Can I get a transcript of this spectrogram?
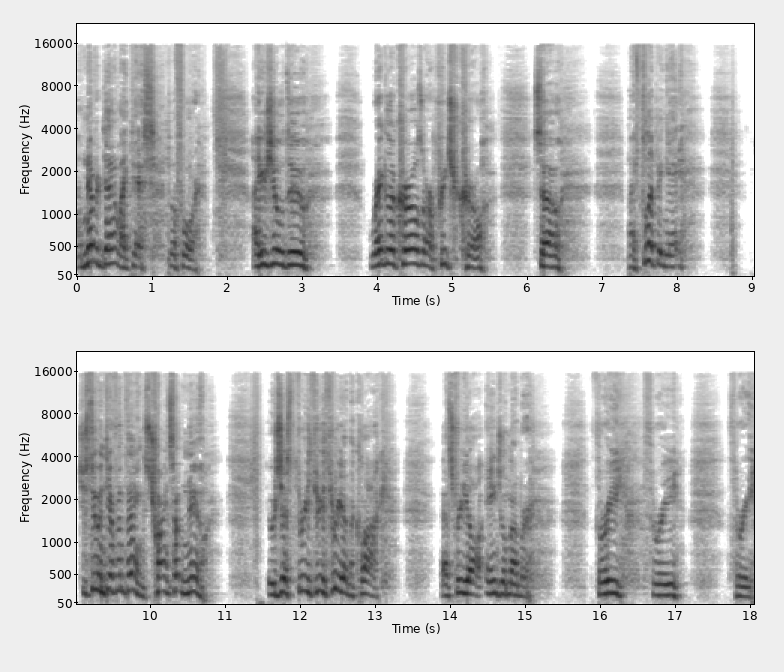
I've never done it like this before. I usually will do regular curls or a preacher curl. So by flipping it, just doing different things, trying something new. It was just 333 on the clock. That's for y'all. Angel number 333.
